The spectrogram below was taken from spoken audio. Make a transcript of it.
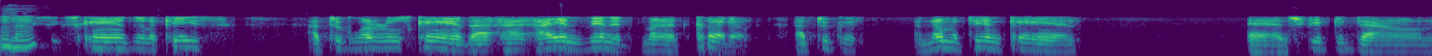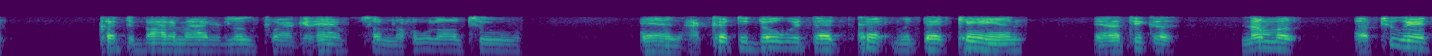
mm-hmm. like six cans in a case. I took one of those cans. I I, I invented my cutter. I took a, a number ten can and stripped it down, cut the bottom out a little so I could have something to hold on to, and I cut the dough with that cut with that can, and I take a number a two inch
